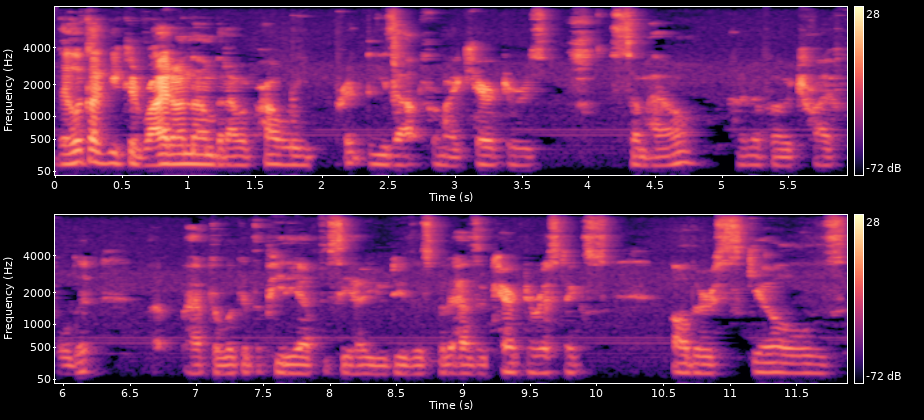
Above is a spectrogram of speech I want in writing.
they look like you could write on them, but I would probably print these out for my characters somehow. I don't know if I would trifold it. I have to look at the PDF to see how you do this, but it has their characteristics, all their skills,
